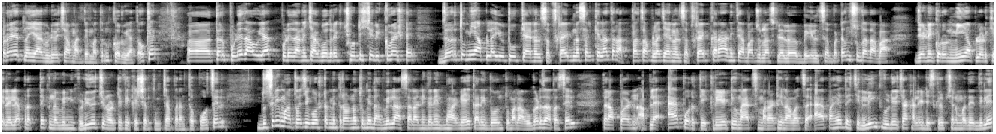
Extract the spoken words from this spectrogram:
प्रयत्न या व्हिडिओच्या माध्यमातून करूयात. ओके? तर पुढे जाऊयात. पुढे जाण्याच्या अगोदर एक छोटीशी रिक्वेस्ट आहे. जर तुम्ही आपला यूट्यूब चॅनल सबस्क्राईब नसेल केला तर आत्ताच आपला चॅनल सबस्क्राईब करा आणि त्या बाजूला असलेलं बेलचं बटनसुद्धा दाबा. जेणेकरून मी अपलोड केले केलेल्या प्रत्येक नवीन व्हिडिओची नोटिफिकेशन तुमच्यापर्यंत पोहोचेल. दुसरी महत्त्वाची गोष्ट मित्रांनो तुम्ही दहावीला असाल आणि गणित भाग एक आणि दोन तुम्हाला अवघड जात असेल तर आपण आपल्या ॲपवरती क्रिएटिव्ह मॅथ्स मराठी नावाचं ॲप आहे त्याची लिंक व्हिडिओच्या खाली डिस्क्रिप्शनमध्ये दिले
